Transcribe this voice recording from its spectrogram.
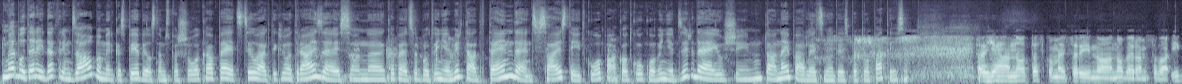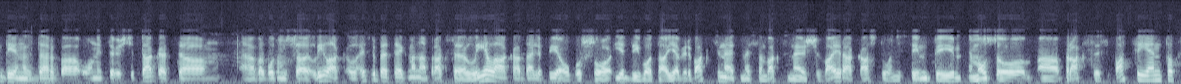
Varbūt arī doktoram Zalbam ir kas piebilstams par šo, kāpēc cilvēki tik ļoti raizējas un eh, kāpēc varbūt viņiem ir tāda tendence saistīt kopā kaut ko, ko viņi ir dzirdējuši, nu, tā nepārliecinoties par to patiesumu. Jā, no tas, ko mēs arī no, novērojam savā ikdienas darbā, un it sevišķi tagad, um, varbūt mums lielākā, es gribētu teikt, manā praksē lielākā daļa pieaugušo iedzīvotāju jau ir vakcinēti. Mēs esam vakcinējuši vairāk kā 800 mūsu uh, prakses pacientu.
